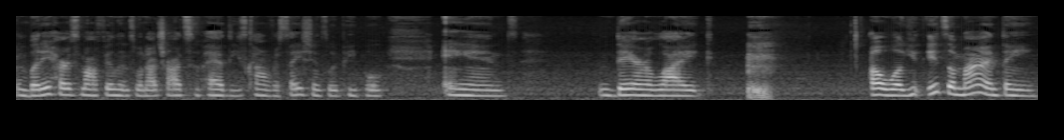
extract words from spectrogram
But it hurts my feelings when I try to have these conversations with people and they're like, oh, well, you, it's a mind thing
